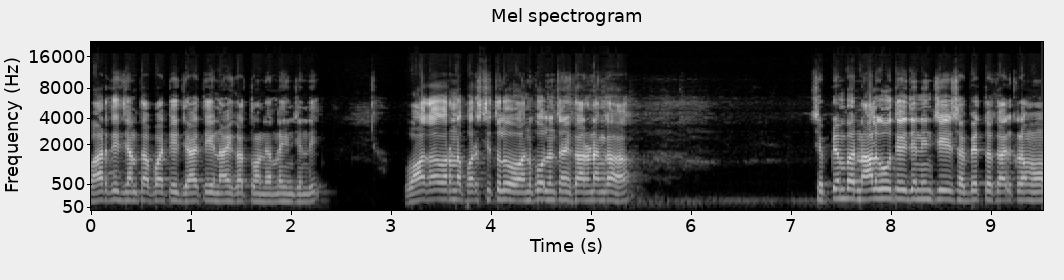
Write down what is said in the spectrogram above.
భారతీయ జనతా పార్టీ జాతీయ నాయకత్వం నిర్ణయించింది. వాతావరణ పరిస్థితులు అనుకూలించని కారణంగా సెప్టెంబర్ నాలుగవ తేదీ నుంచి సభ్యత్వ కార్యక్రమం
